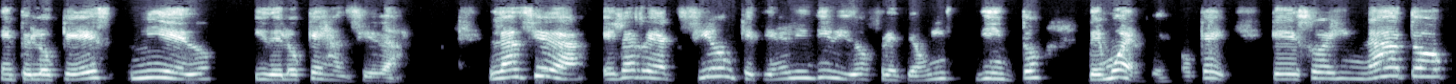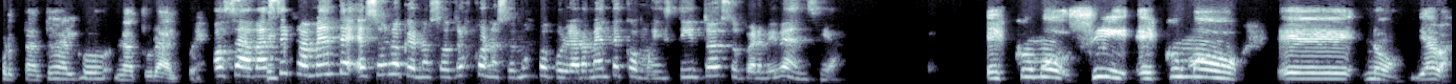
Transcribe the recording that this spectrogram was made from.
entre lo que es miedo y de lo que es ansiedad. La ansiedad es la reacción que tiene el individuo frente a un instinto de muerte, ¿ok? Que eso es innato, por tanto es algo natural, pues. O sea, básicamente eso es lo que nosotros conocemos popularmente como instinto de supervivencia. Es como, sí, es como, eh, no, ya va,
